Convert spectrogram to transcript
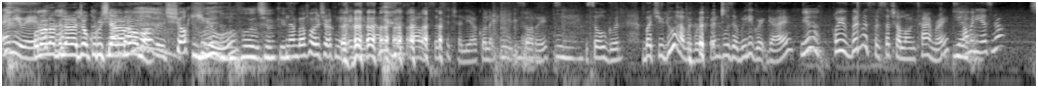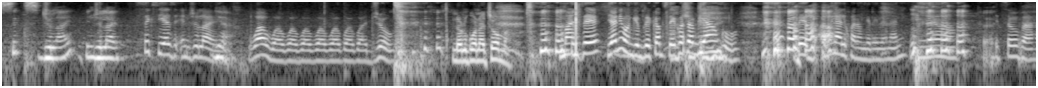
Anyway, Unaona vile anajua kurushiana number noma? four will shock Number you. four will shock you. Number four will shock me. Anyway, sawa, so chali yako, lakini it's all right. It's all good. But you do have a boyfriend who's a really great guy, Yeah. who you've been with for such a long time, right? Yeah. How many years now? 6 July. In July. Six years in July. Yeah. Wow, wow, wow, wow, wow, wow, wow, wow. Joe. Na ulikuwa unachoma. Manze, yani wange break up sasa kwa sababu yangu. Babe, Amina alikuwa anaongelea nani? No. It's over.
